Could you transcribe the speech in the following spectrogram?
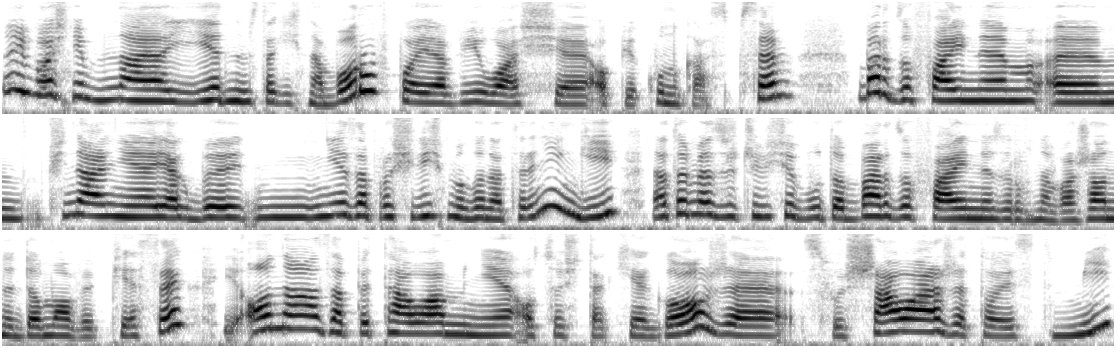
No i właśnie na jednym z takich naborów pojawiła się opiekunka z psem, bardzo fajnym. Finalnie jakby nie zaprosiliśmy go na treningi, natomiast rzeczywiście był to bardzo fajny, zrównoważony domowy piesek i ona zapytała mnie o coś takiego, że słyszała, że to jest mit,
